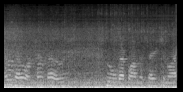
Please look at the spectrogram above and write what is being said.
Turbo or turbos spooled up on the station line.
